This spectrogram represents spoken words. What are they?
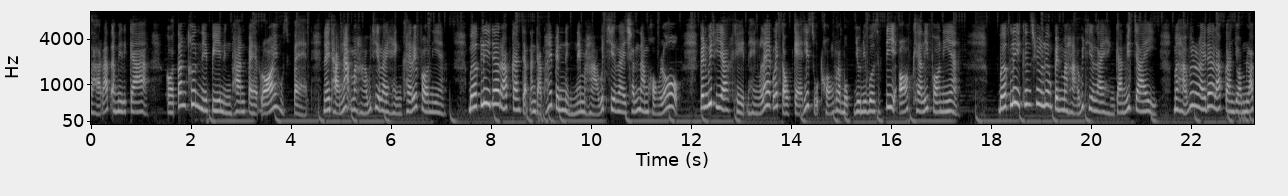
สหรัฐอเมริกา ก่อตั้งขึ้นในปี 1868 ในฐานะมหาวิทยาลัยแห่งแคลิฟอร์เนีย เบิร์กลีย์ได้รับการจัดอันดับให้เป็นหนึ่งในมหาวิทยาลัยชั้นนำของโลก เป็นวิทยาเขตแห่งแรกและเก่าแก่ที่สุดของระบบ University of California เบิร์กลีย์ขึ้นชื่อเรื่องเป็นมหาวิทยาลัยแห่งการวิจัย มหาวิทยาลัยได้รับการยอมรับ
